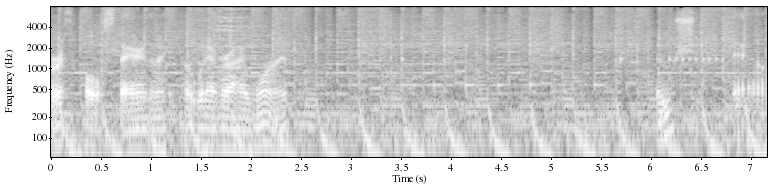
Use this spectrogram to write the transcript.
Earth Pulse there, and then I can put whatever I want. Ocean Bell.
